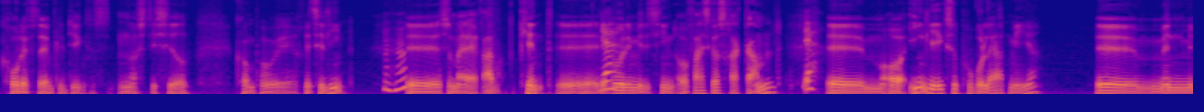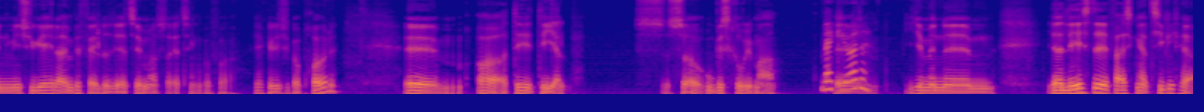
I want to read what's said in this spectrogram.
kort efter jeg blev diagnostiseret, kom på øh, Ritalin, mm-hmm. øh, som er ret kendt øh, ADHD-medicin, ja. og faktisk også ret gammelt, ja. øhm, og egentlig ikke så populært mere. Øh, men, men min psykiater anbefalede det til mig, så jeg tænkte, hvorfor? Jeg kan lige så godt prøve det. Øh, og, og det, det hjalp så, så ubeskriveligt meget. Hvad gjorde øh, det? Jamen, øh, jeg læste faktisk en artikel her,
